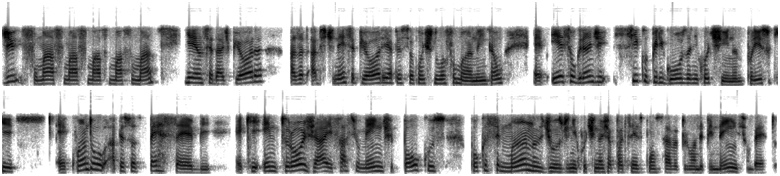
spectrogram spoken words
de fumar, fumar, fumar, fumar, fumar, e a ansiedade piora, a abstinência piora e a pessoa continua fumando. Então, é, esse é o grande ciclo perigoso da nicotina. Por isso que é, quando a pessoa percebe é que entrou já e facilmente, poucos, poucas semanas de uso de nicotina já pode ser responsável por uma dependência, Humberto.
